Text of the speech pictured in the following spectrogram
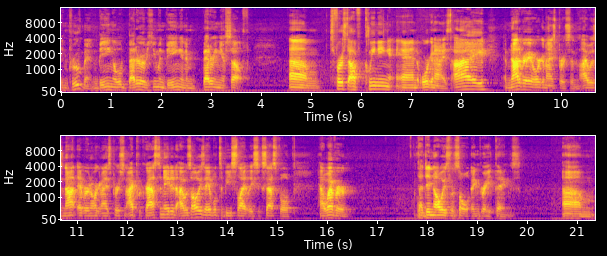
improvement and being a little better of a human being and bettering yourself. Um, first off, cleaning and organized. I am not a very organized person. I was not ever an organized person. I procrastinated. I was always able to be slightly successful. However, that didn't always result in great things. Um,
